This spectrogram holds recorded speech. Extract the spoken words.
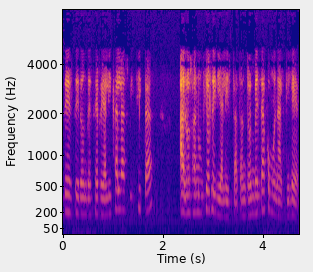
desde donde se realizan las visitas a los anuncios de Idealista, tanto en venta como en alquiler.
